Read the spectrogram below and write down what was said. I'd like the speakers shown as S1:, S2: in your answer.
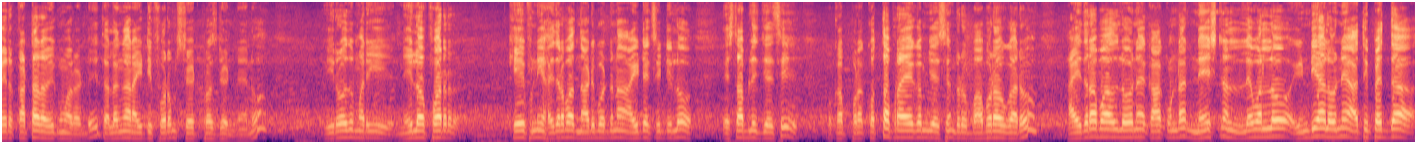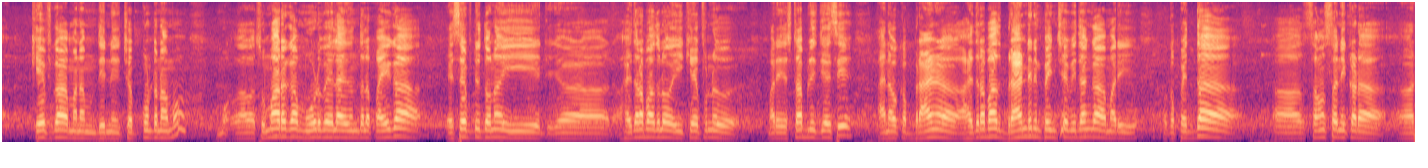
S1: పేరు కట్ట రవికుమార్ అండి. Telangana IT forum state president నేను. ఈరోజు మరి నీలోఫర్ కేఫ్ని హైదరాబాద్ నాడిబొడ్డున హైటెక్ సిటీలో ఎస్టాబ్లిష్ చేసి ఒక ప్ర- కొత్త ప్రయోగం చేసినారు బాబురావు గారు. హైదరాబాద్లోనే కాకుండా నేషనల్ లెవెల్లో ఇండియాలోనే అతిపెద్ద కేఫ్గా మనం దీన్ని చెప్పుకుంటున్నాము. సుమారుగా మూడు వేల ఐదు వందల పైగా ఎస్ఎఫ్టీతోన ఈ హైదరాబాద్లో ఈ కేఫ్ను మరి ఎస్టాబ్లిష్ చేసి ఆయన ఒక బ్రాండ్ హైదరాబాద్ బ్రాండ్ని పెంచే విధంగా మరి ఒక పెద్ద సంస్థని ఇక్కడ ఆ,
